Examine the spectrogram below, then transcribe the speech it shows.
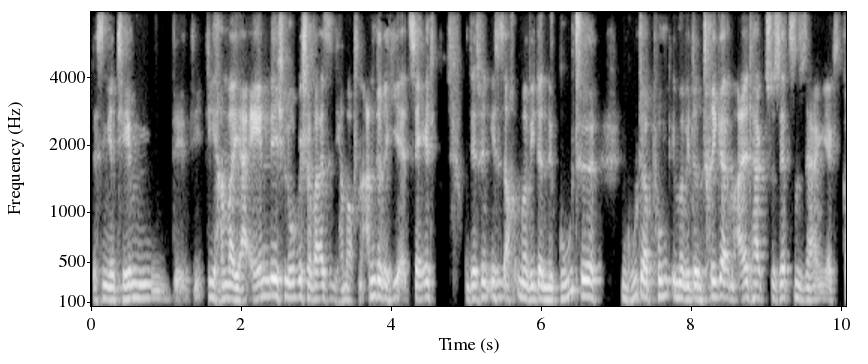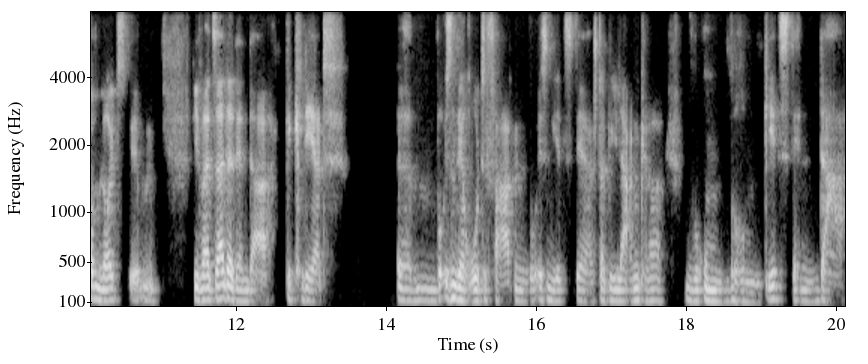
Das sind ja Themen, die, die, die haben wir ja ähnlich, logischerweise. Die haben auch schon andere hier erzählt. Und deswegen ist es auch immer wieder eine gute, ein guter Punkt, immer wieder einen Trigger im Alltag zu setzen, zu sagen, jetzt kommen Leute, ähm, wie weit seid ihr denn da geklärt? Ähm, wo ist denn der rote Faden, wo ist denn jetzt der stabile Anker, worum, worum es denn da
